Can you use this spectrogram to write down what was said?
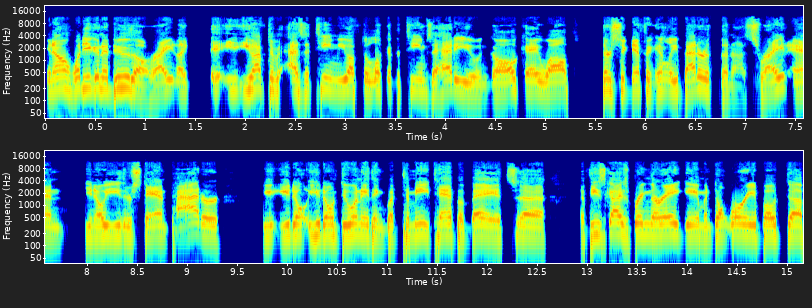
you know what are you going to do though, right? Like eh, you have to as a team, you have to look at the teams ahead of you and go, okay, well they're significantly better than us, right? And you know you either stand pat or you, you don't you don't do anything. But to me, Tampa Bay, it's uh, if these guys bring their A game and don't worry about uh,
